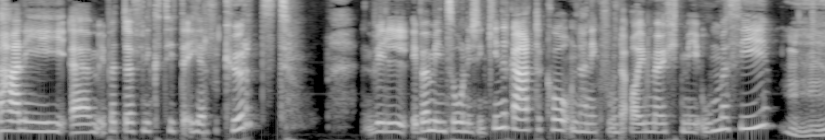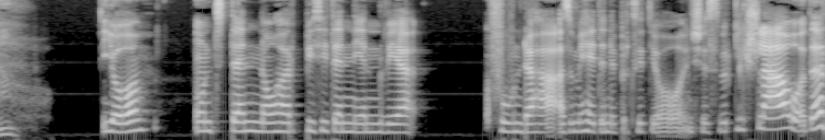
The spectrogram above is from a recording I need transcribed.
habe ich ähm, eben die Öffnungszeiten eher verkürzt, weil eben mein Sohn ist in den Kindergarten gekommen und habe ich gefunden, oh, ich möchte mehr um sein. Mhm. Ja, und dann nachher, bis ich dann irgendwie gefunden habe, also mir hat dann jemand gesagt, ja, ist es wirklich schlau, oder?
